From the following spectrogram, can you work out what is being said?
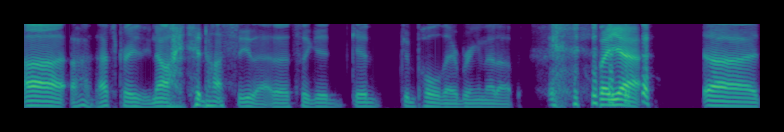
Uh, uh, that's crazy. No, I did not see that. That's a good, good, good pull there, bringing that up. But yeah, uh,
